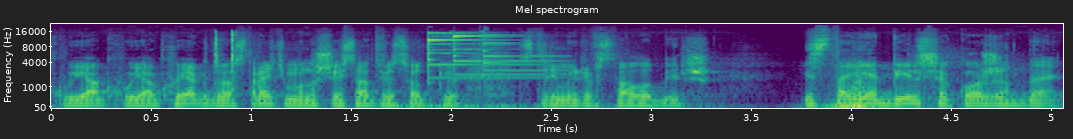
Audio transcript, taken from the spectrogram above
хуяк, хуяк, хуяк. В 23-му на 60% стрімерів стало більше. І стає більше кожен день.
